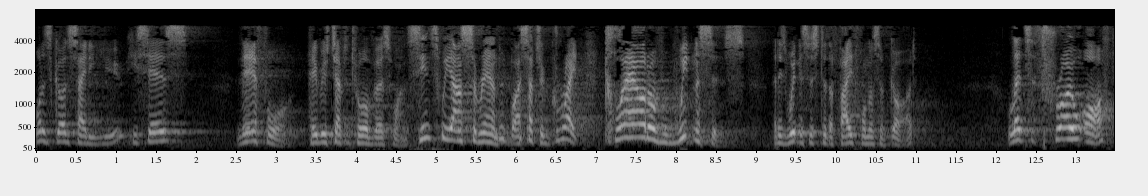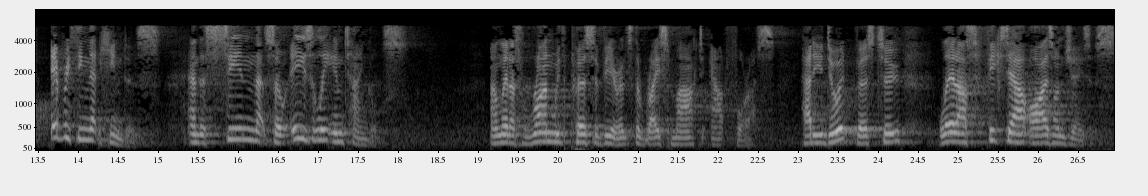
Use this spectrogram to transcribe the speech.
what does God say to you? He says, Therefore, Hebrews chapter 12, verse 1. Since we are surrounded by such a great cloud of witnesses, that is, witnesses to the faithfulness of God, let's throw off everything that hinders and the sin that so easily entangles. And let us run with perseverance the race marked out for us. How do you do it? Verse 2 Let us fix our eyes on Jesus,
